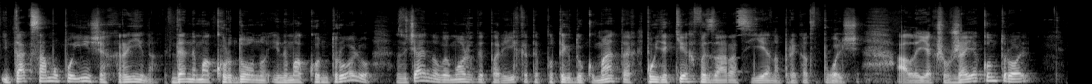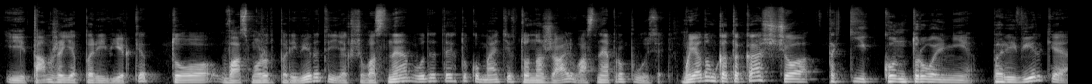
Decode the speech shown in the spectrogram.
І так само по інших країнах, де нема кордону і нема контролю, звичайно, ви можете переїхати по тих документах, по яких ви зараз є, наприклад, в Польщі. Але якщо вже є контроль, і там вже є перевірки, то вас можуть перевірити. Якщо у вас не буде тих документів, то на жаль, вас не пропустять. Моя думка така, що такі контрольні перевірки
